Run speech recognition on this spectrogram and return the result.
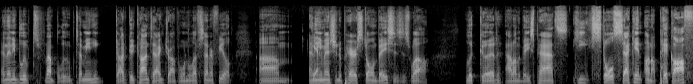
and then he blooped. Not blooped. I mean, he got good contact, dropping one to left center field. Um, and then he mentioned a pair of stolen bases as well. Looked good out on the base paths. He stole second on a pickoff,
